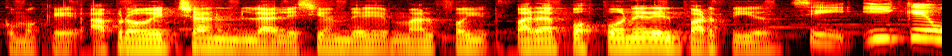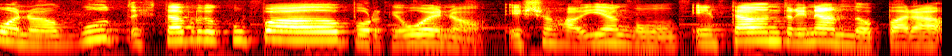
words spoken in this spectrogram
como que aprovechan la lesión de Malfoy para posponer el partido. Sí, y que bueno, Good está preocupado porque bueno, ellos habían como estado entrenando para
